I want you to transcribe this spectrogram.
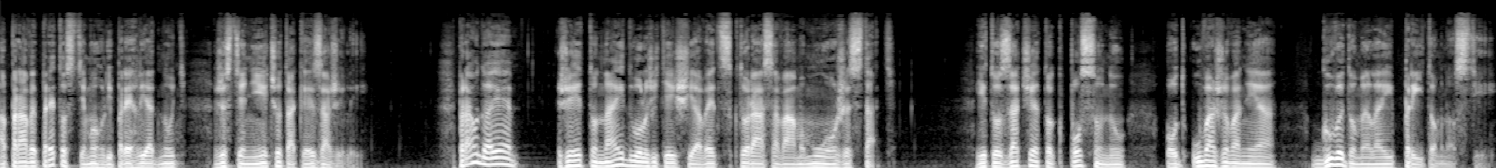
a práve preto ste mohli prehliadnúť, že ste niečo také zažili. Pravda je, že je to najdôležitejšia vec, ktorá sa vám môže stať. Je to začiatok posunu od uvažovania k uvedomelej prítomnosti.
